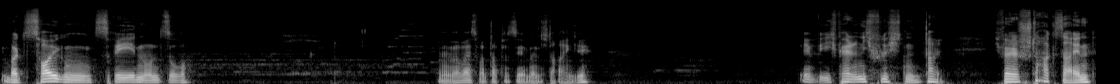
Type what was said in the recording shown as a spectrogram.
Überzeugungsreden und so. Ja, wer weiß, was da passiert, wenn ich da reingehe. Irgendwie, ich werde nicht flüchten. Nein, ich werde stark sein.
